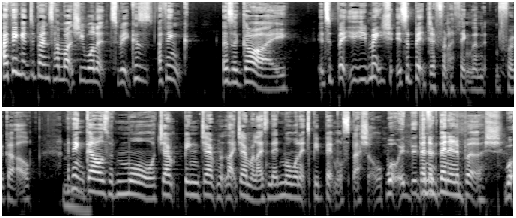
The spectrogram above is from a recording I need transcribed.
I think it depends how much you want it to be. Because I think as a guy, it's a bit you make it's a bit different. I think than for a girl. I Hmm. think girls would more gem, being general, like generalizing. They'd more want it to be a bit more special Well, it- the than, a, than in a bush. Well,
